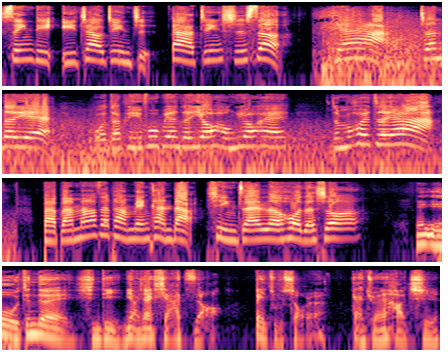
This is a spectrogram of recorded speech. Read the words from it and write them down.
Cindy 一照镜子，大惊失色，天啊，真的耶！我的皮肤变得又红又黑，怎么会这样？爸爸猫在旁边看到，幸灾乐祸的说。哦，真的哎，辛迪，你好像虾子哦，被煮熟了，感觉很好吃。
